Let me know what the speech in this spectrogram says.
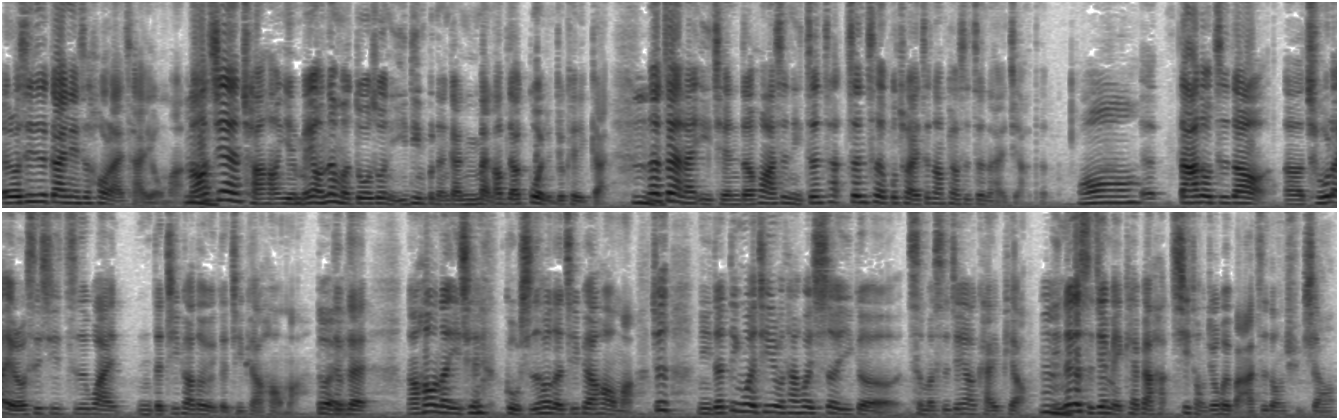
，LCC 概念是后来才有嘛，然后现在船行也没有那么多说你一定不能改，你买到比较贵的你就可以改。那再来以前的话，是你侦测侦测不出来这张票是真的还是假的哦。呃，大家都知道，呃，除了 L C C 之外，你的机票都有一个机票号码，对对不对？然后呢，以前古时候的机票号码就是你的定位记录，它会设一个什么时间要开票，你那个时间没开票，系统就会把它自动取消。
